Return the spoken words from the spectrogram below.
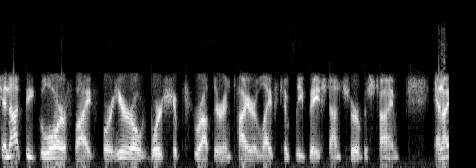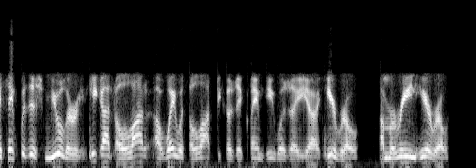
cannot be glorified for hero worship throughout their entire life simply based on service time. And I think with this Mueller, he got a lot away with a lot because they claimed he was a uh, hero, a Marine hero.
